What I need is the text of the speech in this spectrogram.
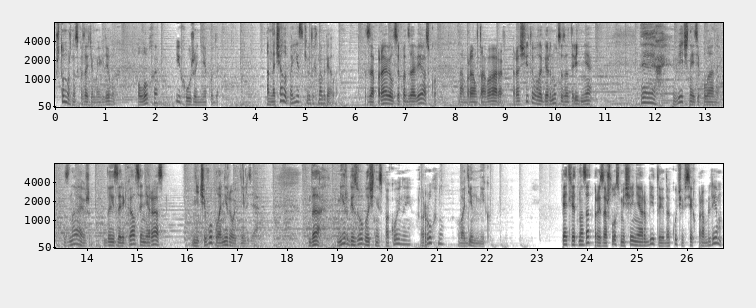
Что можно сказать о моих делах? Плохо и хуже некуда. А начало поездки вдохновляло. Заправился под завязку, набрал товаров, рассчитывал обернуться за три дня. Эх, вечно эти планы, знаю же, да и зарекался не раз. Ничего планировать нельзя. Да, мир безоблачный, спокойный, рухнул в один миг. Пять лет назад произошло смещение орбиты, и до кучи всех проблем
